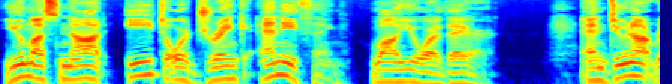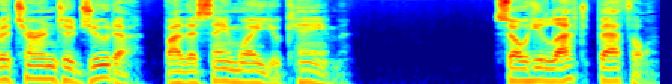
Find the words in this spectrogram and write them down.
You must not eat or drink anything while you are there, and do not return to Judah by the same way you came. So he left Bethel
